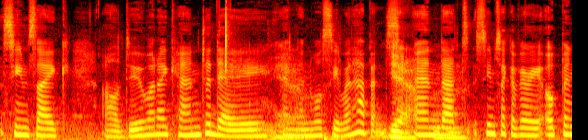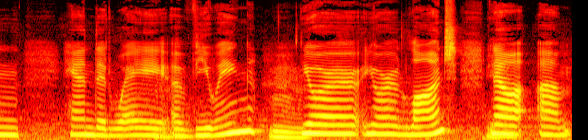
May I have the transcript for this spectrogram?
seems like I'll do what I can today, yeah. and then we'll see what happens. Yeah. And mm-hmm. that seems like a very open-handed way mm. of viewing mm. your your launch. Yeah. Now, um,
